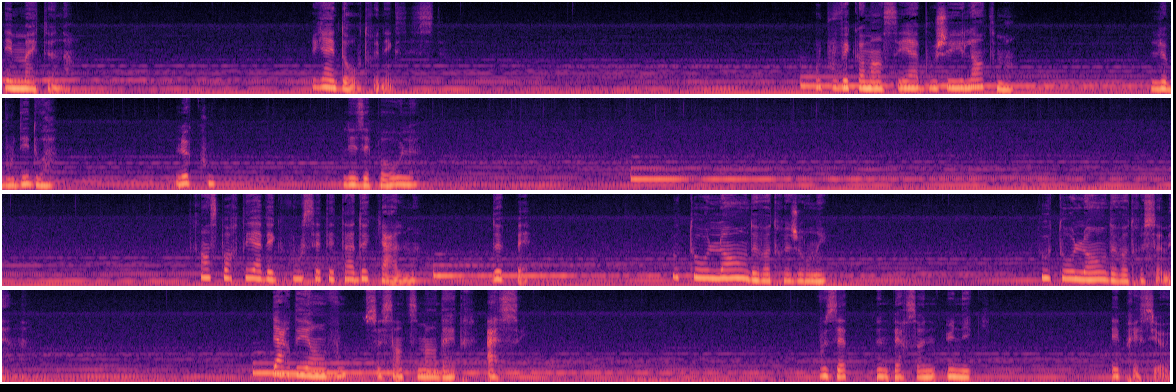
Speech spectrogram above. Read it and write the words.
et maintenant. Rien d'autre n'existe. Vous pouvez commencer à bouger lentement le bout des doigts le cou, les épaules. Transportez avec vous cet état de calme, de paix, tout au long de votre journée, tout au long de votre semaine. Gardez en vous ce sentiment d'être assez. Vous êtes une personne unique et précieuse.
